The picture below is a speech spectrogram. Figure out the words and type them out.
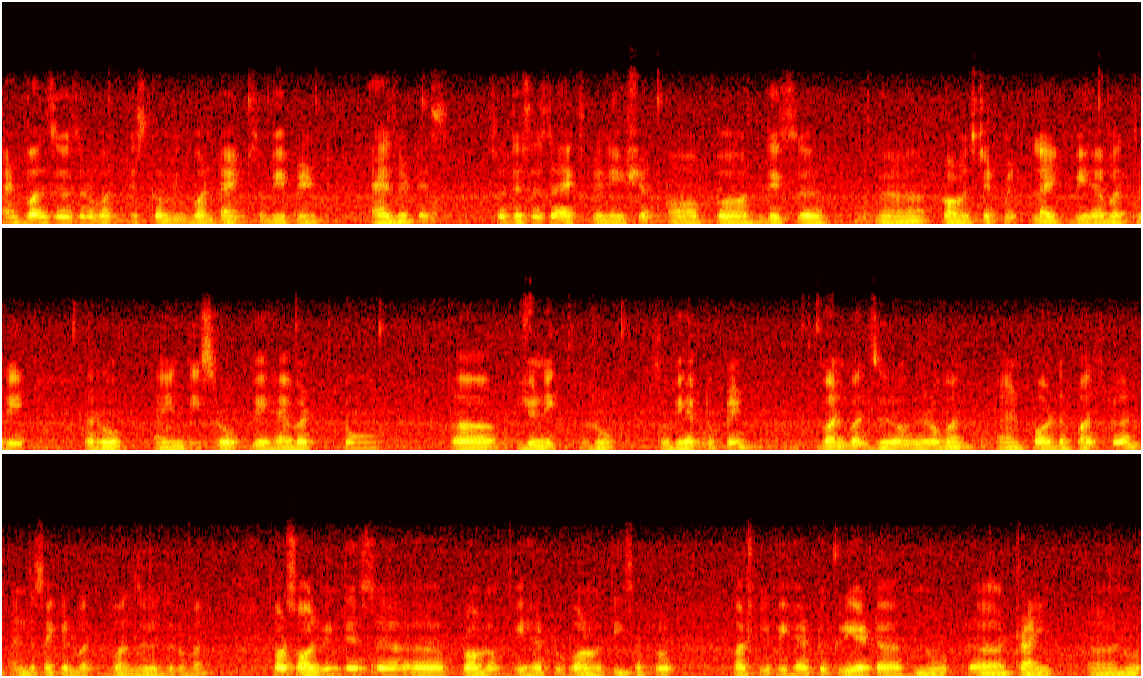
and 1001 is coming one time, so we print as it is. So this is the explanation of uh, this uh, uh, problem statement. Like we have a three row, and in this row we have a two uh, unique row. So we have to print 11001 and for the first one and the second one 1001 for solving this uh, uh, problem we have to follow this approach firstly we have to create a node trying node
